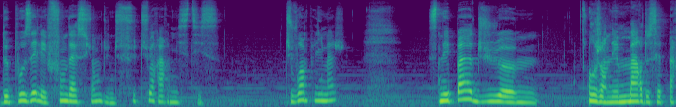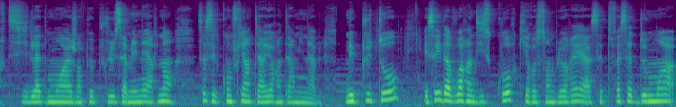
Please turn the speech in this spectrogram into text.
de poser les fondations d'une future armistice. Tu vois un peu l'image? Ce n'est pas du euh, Oh, j'en ai marre de cette partie-là de moi, j'en peux plus, ça m'énerve. Non, ça c'est le conflit intérieur interminable. Mais plutôt, essaye d'avoir un discours qui ressemblerait à cette facette de moi.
